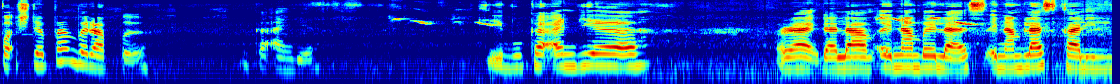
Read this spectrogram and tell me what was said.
Porch depan berapa? Bukaan dia. Si bukaan dia. Alright, dalam 16. 16 kali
